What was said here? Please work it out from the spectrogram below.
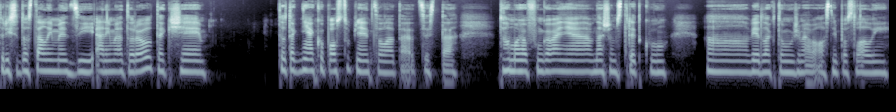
ktorí sa dostali medzi animátorov, takže to tak nejako postupne celá tá cesta toho môjho fungovania v našom stredku a viedla k tomu, že ma vlastne poslali,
